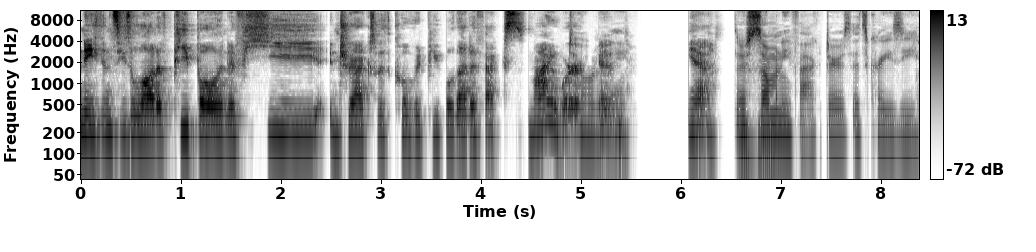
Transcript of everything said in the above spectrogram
Nathan sees a lot of people, and if he interacts with COVID people, that affects my work. Totally. And yeah. There's mm-hmm. so many factors. It's crazy.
